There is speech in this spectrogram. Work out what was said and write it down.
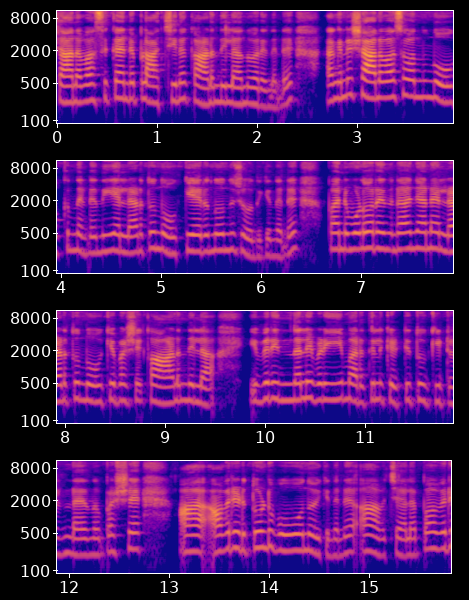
ഷാനവാസിക്ക് എന്റെ പ്ലാച്ചീനെ കാണുന്നില്ല എന്ന് പറയുന്നുണ്ട്. അങ്ങനെ ഷാനവാസ് വന്ന് നോക്കുന്നുണ്ട്. നീ എല്ലായിടത്തും നോക്കിയായിരുന്നു? എന്ന് ചോദിക്കുന്നുണ്ട്. അപ്പോൾ അനുമോൾ പറയുന്നുണ്ട് ഞാൻ എല്ലായിടത്തും നോക്കി പക്ഷേ കാണുന്നില്ല. ഇവർ ഇന്നലെ ഇവിടെ ഈ മരത്തിൽ കെട്ടി തൂക്കിയിട്ടുണ്ടായിരുന്നു പക്ഷേ അവരെടുത്തുകൊണ്ട് പോകുമെന്ന് ചോദിക്കുന്നുണ്ട്. ആ ചിലപ്പോൾ അവർ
